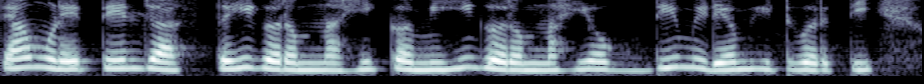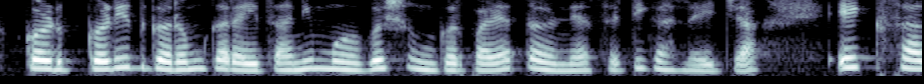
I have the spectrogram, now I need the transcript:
त्यामुळे तेल जास्तही गरम नाही कमीही गरम नाही अगदी मिडियम हीटवरती कडकडीत गरम करायचा आणि मग शंकरपाळ्या तळण्यासाठी घालायच्या. एक साथ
